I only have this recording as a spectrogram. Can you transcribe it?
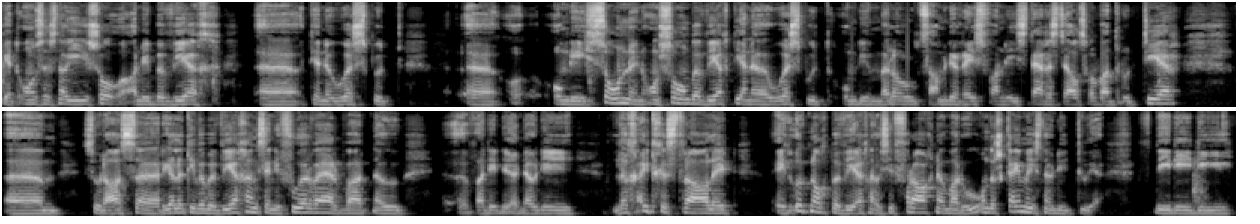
weet ons is nou hierso aan die beweeg uh teen 'n hoë spoed uh om die son en ons son beweeg teen 'n hoë spoed om die middel saam met die res van die sterrestelsel wat roteer. Ehm um, so daar's 'n uh, relatiewe bewegings in die voorwerp wat nou uh, wat die nou die lig uitgestraal het het ook nog beweeg. Nou is die vraag nou maar hoe onderskei mens nou die twee? Die die die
